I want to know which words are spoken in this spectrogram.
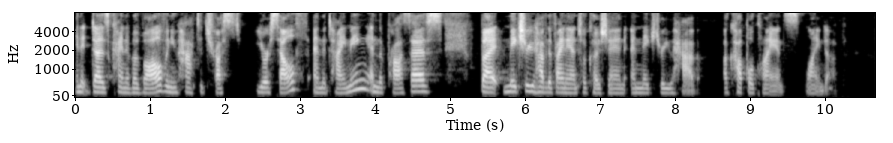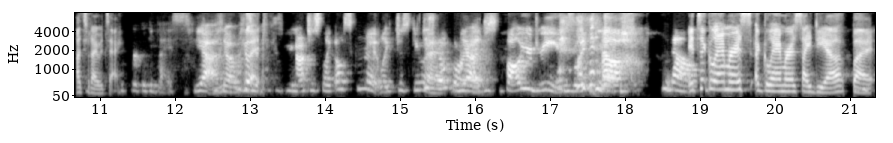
And it does kind of evolve and you have to trust yourself and the timing and the process but make sure you have the financial cushion and make sure you have a couple clients lined up. That's what I would say. Perfect advice. Yeah, no, good. You're, not just like, oh, screw it, like just do just it. Go for yeah, it. just follow your dreams. Like, no. Oh, no. It's a glamorous, a glamorous idea, but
